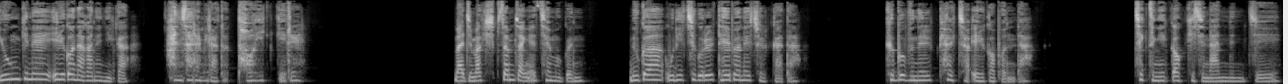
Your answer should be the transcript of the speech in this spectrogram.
용기 내에 읽어나가는 이가 한 사람이라도 더 있기를. 마지막 13장의 제목은 누가 우리 지구를 대변해 줄까다. 그 부분을 펼쳐 읽어본다. 책 등이 꺾이진 않는지,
